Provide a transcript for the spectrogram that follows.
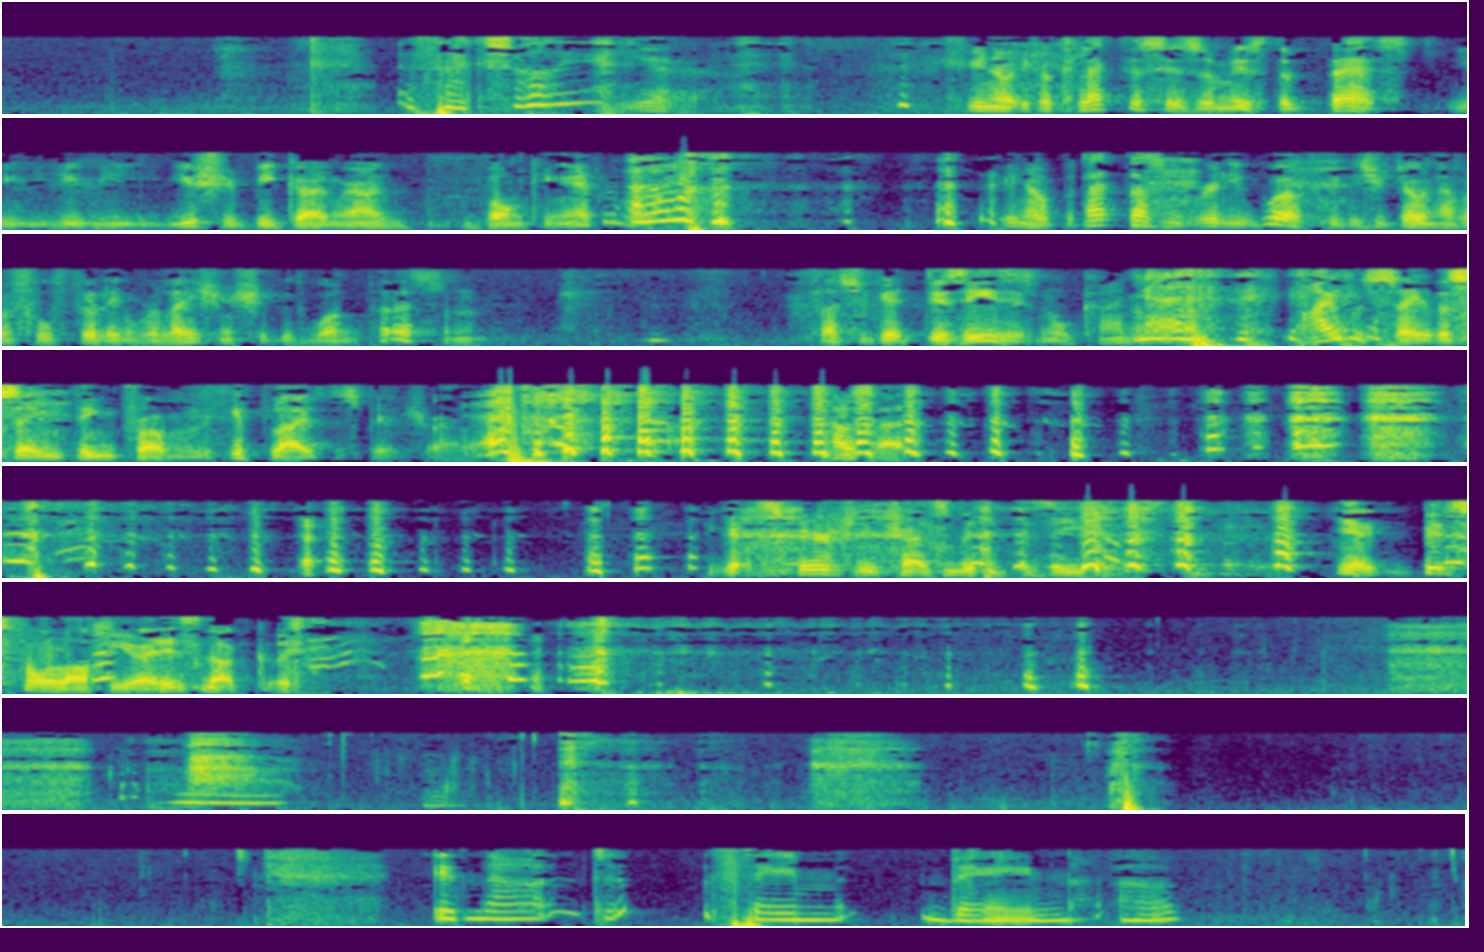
Sexually? Yeah. you know, if eclecticism is the best, you, you, you should be going around bonking everybody. Oh. you know, but that doesn't really work because you don't have a fulfilling relationship with one person. Plus, you get diseases and all kinds of stuff. I would say the same thing probably applies to spirituality. How's that? You get spiritually transmitted diseases. yeah, bits fall off you and it's not good. In that same vein, uh,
